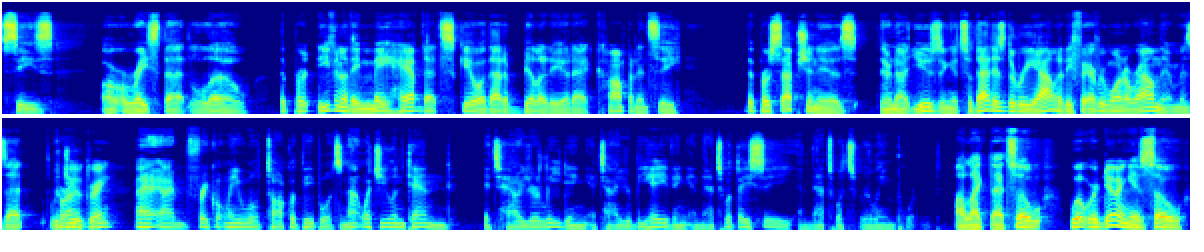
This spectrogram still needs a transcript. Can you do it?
sees or rates that low, the per, even though they may have that skill or that ability or that competency, the perception is they're not using it. So that is the reality for everyone around them. Is that? Would Correct. you agree? I, I frequently will talk with people. It's not what you intend. It's how you're leading. It's how you're behaving, and that's what they see, and that's what's really important. I like that. So what we're doing is so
